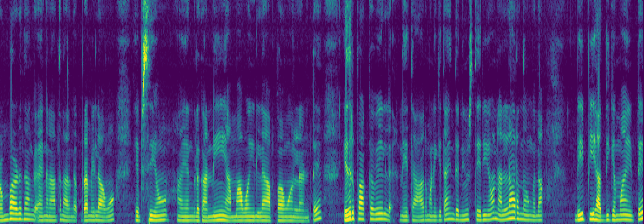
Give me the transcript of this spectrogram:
ரொம்ப அழுதாங்க. எங்கள் நாத்தனாருங்க. பிரமிளாவும் எப்சியும் எங்களுக்கு அண்ணி அம்மாவும் இல்லை அப்பாவும் இல்லைன்ட்டு எதிர்பார்க்கவே இல்லை. நேற்று ஆறு மணிக்கு தான் இந்த நியூஸ் தெரியும். நல்லா இருந்தவங்க தான். பிபி அதிகமாகிட்டு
